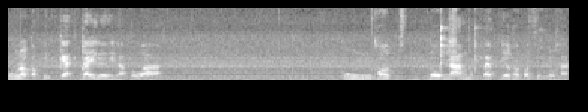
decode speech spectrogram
กุ้งเราก็ปิดแก๊สได้เลยค่ะ เพราะว่า กุ้งเขาโดนน้ำแป๊บเดียวเขาก็สุกแล้วค่ะ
